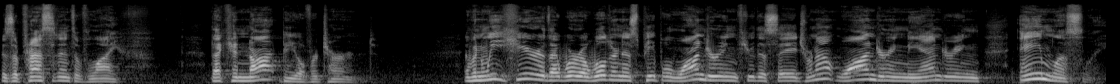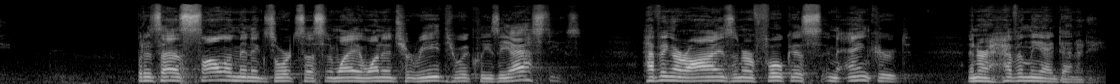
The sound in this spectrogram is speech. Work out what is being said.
Is a precedent of life that cannot be overturned. And when we hear that we're a wilderness people wandering through this age, we're not wandering, meandering aimlessly. But it's as Solomon exhorts us, and why I wanted to read through Ecclesiastes, having our eyes and our focus and anchored in our heavenly identity.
